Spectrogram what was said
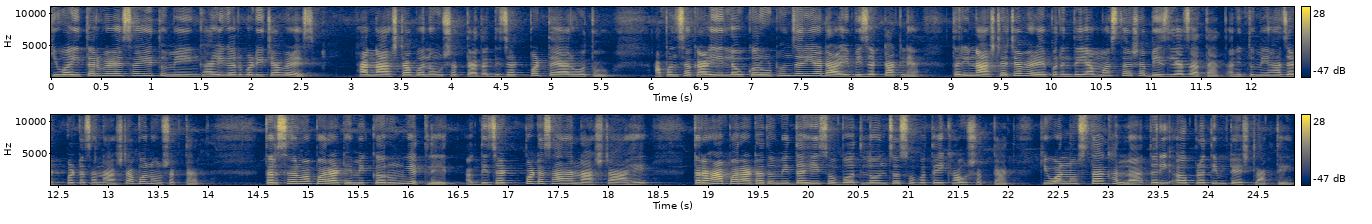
किंवा इतर वेळेसही तुम्ही घाई गडबडीच्या वेळेस हा नाश्ता बनवू शकतात. अगदी झटपट तयार होतो. आपण सकाळी लवकर उठून जरी या डाळी भिजत टाकल्या तरी नाश्त्याच्या वेळेपर्यंत या मस्त अशा भिजल्या जातात आणि तुम्ही हा झटपट असा नाश्ता बनवू शकतात. तर सर्व पराठे मी करून घेतले आहेत अगदी झटपट असा हा नाश्ता आहे. तर हा पराठा तुम्ही दहीसोबत लोणचंसोबतही खाऊ शकतात किंवा नुसता खाल्ला तरी अप्रतिम टेस्ट लागते.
